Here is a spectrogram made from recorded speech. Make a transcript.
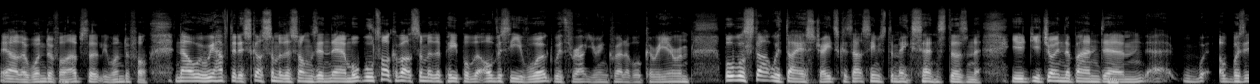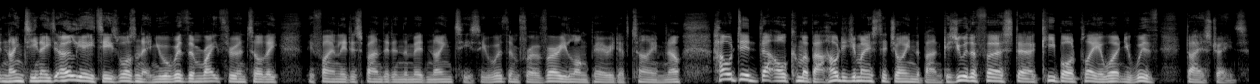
yeah, they're wonderful, absolutely wonderful. Now we have to discuss some of the songs in there, and we'll, we'll talk about some of the people that obviously you've worked with throughout your incredible career. And but we'll start with Dire Straits because that seems to make sense, doesn't it? You you joined the band, um, uh, was it 1980, early 80s, wasn't it? And you were with them right through until they they finally disbanded in the mid 90s. So you were with them for a very long period of time. Now, how did that all come about? How did you manage to join the band? Because you were the first uh, keyboard player, weren't you, with Dire Straits?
